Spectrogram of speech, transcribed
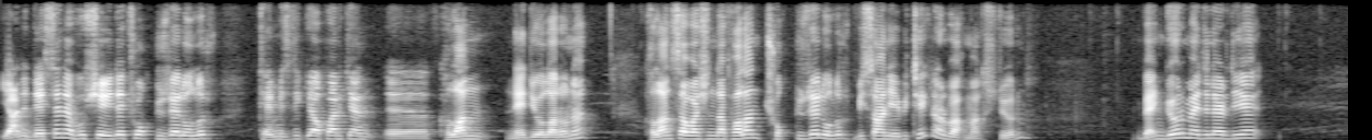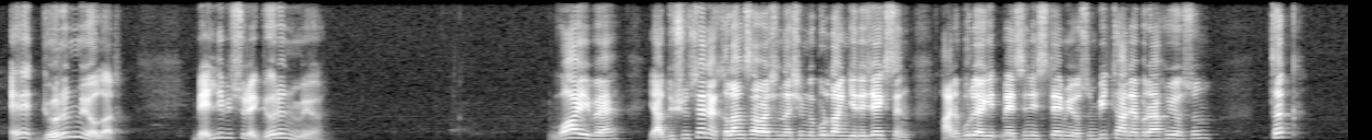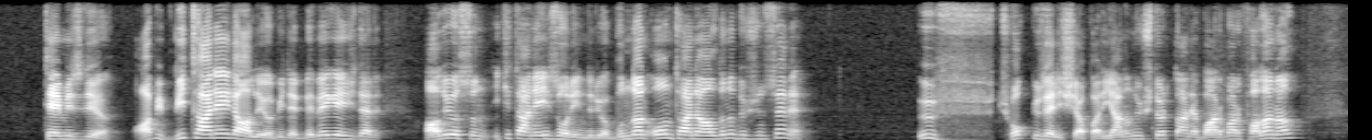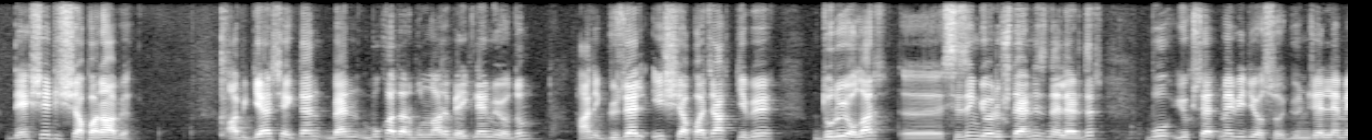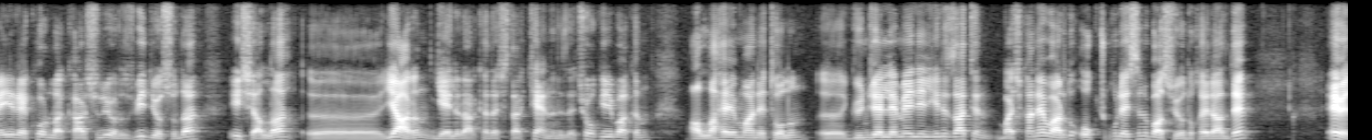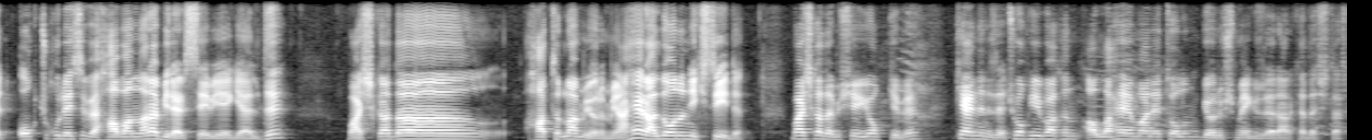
Yani desene bu şeyde çok güzel olur. Temizlik yaparken e, klan ne diyorlar ona? Klan savaşında falan çok güzel olur. Bir saniye bir tekrar bakmak istiyorum. Ben görmediler diye. Evet görünmüyorlar. Belli bir süre görünmüyor. Vay be. Ya düşünsene klan savaşında şimdi buradan gireceksin. Hani buraya gitmesini istemiyorsun. Bir tane bırakıyorsun. Tık. Temizliyor. Abi bir taneyle alıyor bir de. Bebek ejder alıyorsun iki taneyi zor indiriyor. Bundan 10 tane aldığını düşünsene. Üf. Çok güzel iş yapar. Yanına 3-4 tane barbar falan al. Dehşet iş yapar abi. Abi gerçekten ben bu kadar bunları beklemiyordum. Hani güzel iş yapacak gibi duruyorlar. Ee, sizin görüşleriniz nelerdir? Bu yükseltme videosu güncellemeyi rekorla karşılıyoruz videosu da inşallah e, yarın gelir arkadaşlar. Kendinize çok iyi bakın. Allah'a emanet olun. E, güncelleme ile ilgili zaten başka ne vardı? Okçu Kulesi'ni basıyorduk herhalde. Evet Okçu Kulesi ve havanlara birer seviye geldi. Başka da hatırlamıyorum ya. Herhalde onun ikisiydi. Başka da bir şey yok gibi. Kendinize çok iyi bakın. Allah'a emanet olun. Görüşmek üzere arkadaşlar.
